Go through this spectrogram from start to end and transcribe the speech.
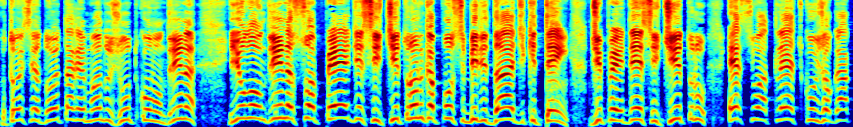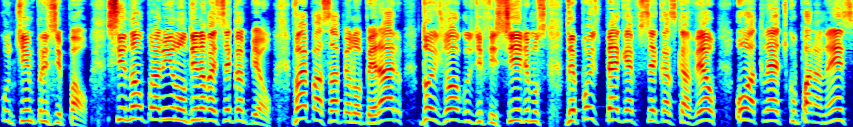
O torcedor tá remando junto com o Londrina e o Londrina só perde esse título. A única possibilidade que tem de perder esse título é se o Atlético jogar com o time principal. Se não, para mim, o Londrina vai ser campeão. Vai passar pelo Operário, dois jogos dificílimos, depois pega FC Cascavel ou Atlético Paranense.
